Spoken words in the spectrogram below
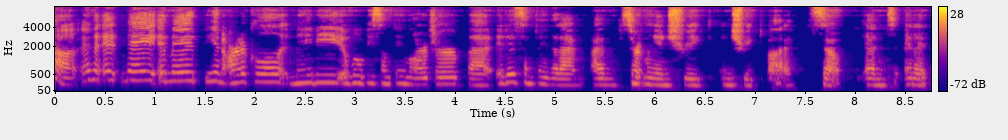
Yeah, and it may it may be an article, it maybe it will be something larger, but it is something that I'm I'm certainly intrigued intrigued by. So and and it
